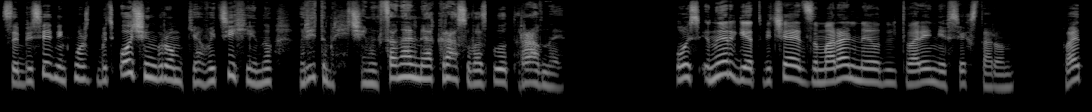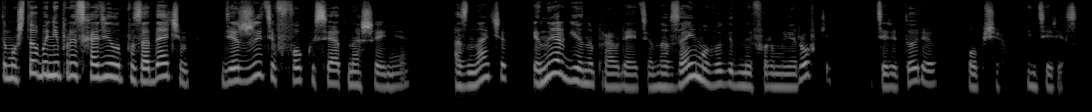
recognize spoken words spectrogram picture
Собеседник может быть очень громкий, а вы тихий, но ритм речи и эмоциональный окрас у вас будут равные. Ось энергии отвечает за моральное удовлетворение всех сторон. Поэтому, что бы ни происходило по задачам, держите в фокусе отношения. А значит, энергию направляйте на взаимовыгодные формулировки и территорию общих интересов.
